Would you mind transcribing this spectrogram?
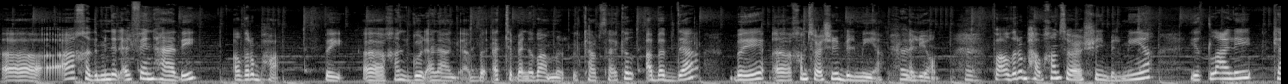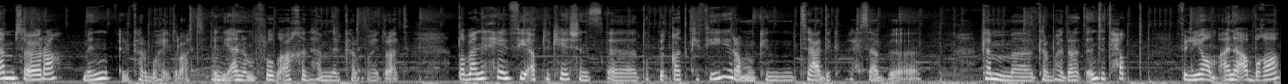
آه، آخذ من ال 2000 هذه أضربها ب آه، خلينا نقول أنا أتبع نظام ال carb cycle أبدأ ب آه، 25% حلو. اليوم حلو. فأضربها ب 25% يطلع لي كم سعرة من الكربوهيدرات اللي أنا المفروض أخذها من الكربوهيدرات. طبعا الحين في applications تطبيقات كثيرة ممكن تساعدك بحساب آه، كم آه، كربوهيدرات. أنت تحط في اليوم أنا أبغى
